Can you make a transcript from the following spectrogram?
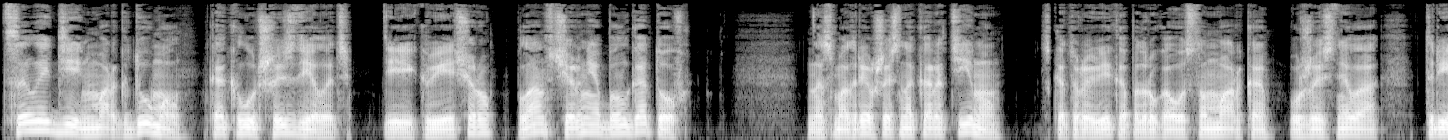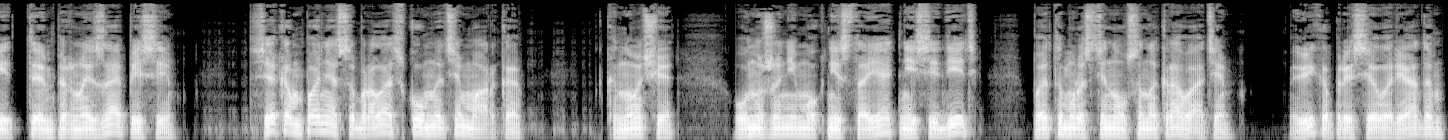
Целый день Марк думал, как лучше сделать, и к вечеру план в черне был готов. Насмотревшись на картину, с которой Вика под руководством Марка уже сняла три темперной записи, вся компания собралась в комнате Марка. К ночи он уже не мог ни стоять, ни сидеть, поэтому растянулся на кровати. Вика присела рядом,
